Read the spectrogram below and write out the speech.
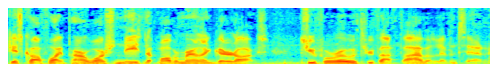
Gets Cough White Power Washing needs, Marlboro, Maryland. Dogs 240-355-1110.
